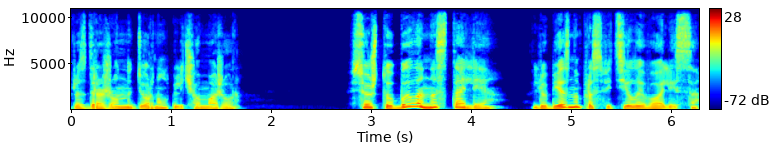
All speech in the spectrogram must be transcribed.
Раздраженно дернул плечом мажор. Все, что было на столе, любезно просветила его Алиса.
